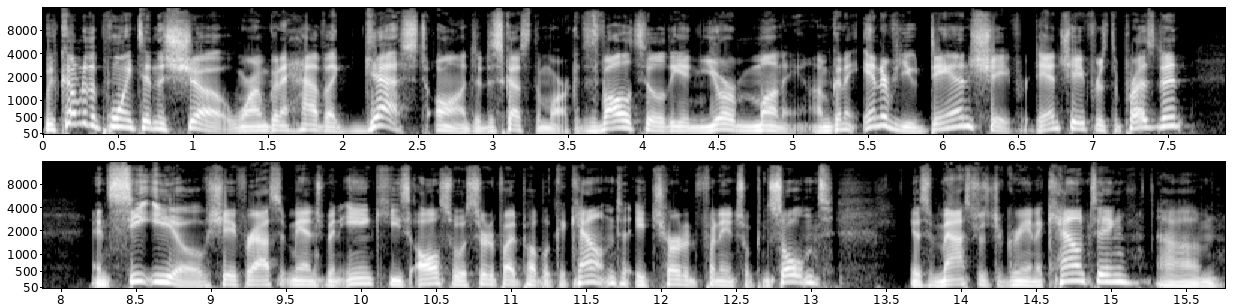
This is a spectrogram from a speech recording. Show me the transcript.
We've come to the point in the show where I'm going to have a guest on to discuss the markets, volatility, and your money. I'm going to interview Dan Shaffer. Dan Shaffer is the president and CEO of Shaffer Asset Management Inc. He's also a certified public accountant, a chartered financial consultant. He has a master's degree in accounting. Um,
